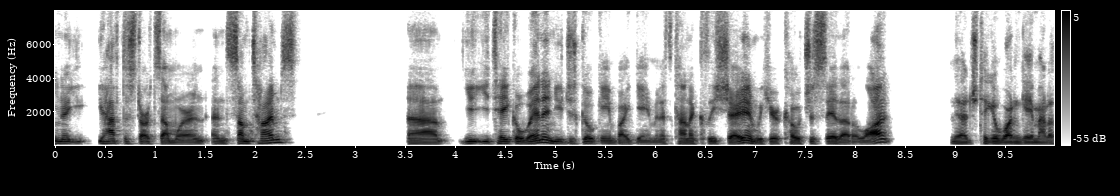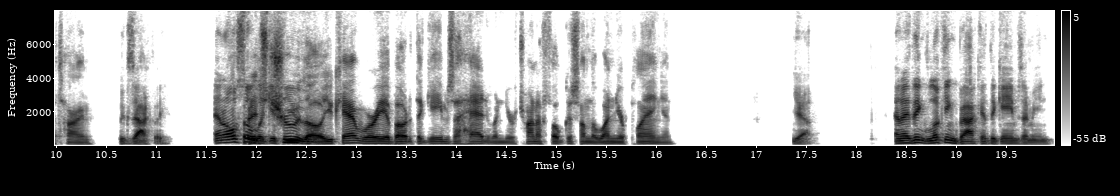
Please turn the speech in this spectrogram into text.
You know, you, you have to start somewhere. And and sometimes um you, you take a win and you just go game by game. And it's kind of cliche. And we hear coaches say that a lot. Yeah, just take it one game at a time. Exactly. And also, But it's if true you- though. You can't worry about the games ahead when you're trying to focus on the one you're playing in. Yeah. And I think looking back at the games, I mean,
